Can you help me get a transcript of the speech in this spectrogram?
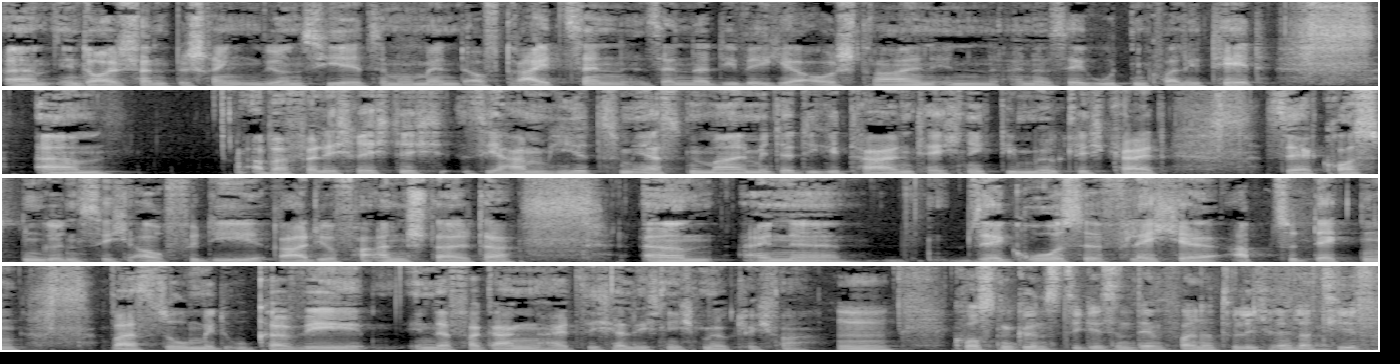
Ähm, in Deutschland beschränken wir uns hier jetzt im Moment auf 13 Sender, die wir hier ausstrahlen in einer sehr guten Qualität. Ähm, aber völlig richtig, Sie haben hier zum ersten Mal mit der digitalen Technik die Möglichkeit, sehr kostengünstig auch für die Radioveranstalter ähm, eine sehr große Fläche abzudecken, was so mit UKW in der Vergangenheit sicherlich nicht möglich war. Mhm. Kostengünstig ist in dem Fall natürlich relativ,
